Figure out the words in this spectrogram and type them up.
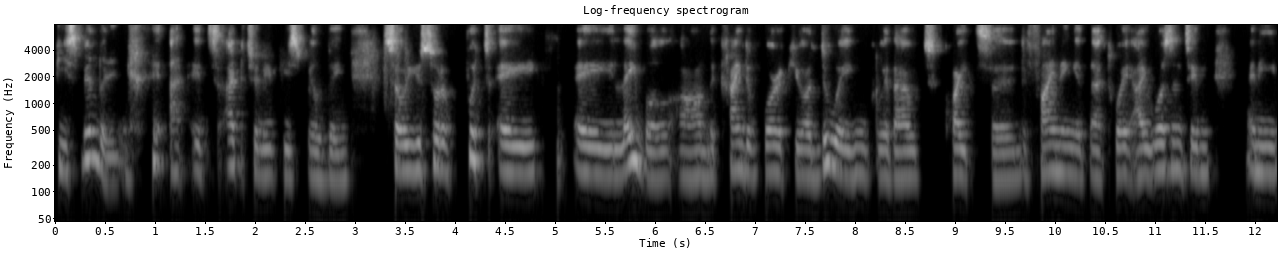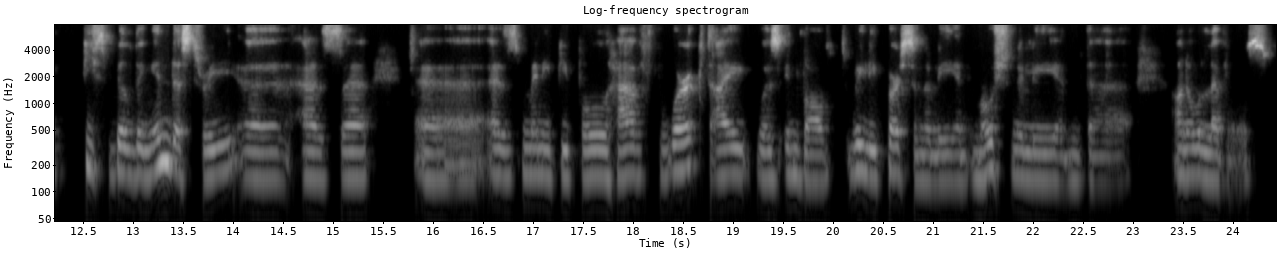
peace building. it's actually peace building. So you sort of put a, a label on the kind of work you are doing without quite uh, defining it that way. I wasn't in any peace building industry uh, as. Uh, uh, as many people have worked, I was involved really personally and emotionally and uh, on all levels.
